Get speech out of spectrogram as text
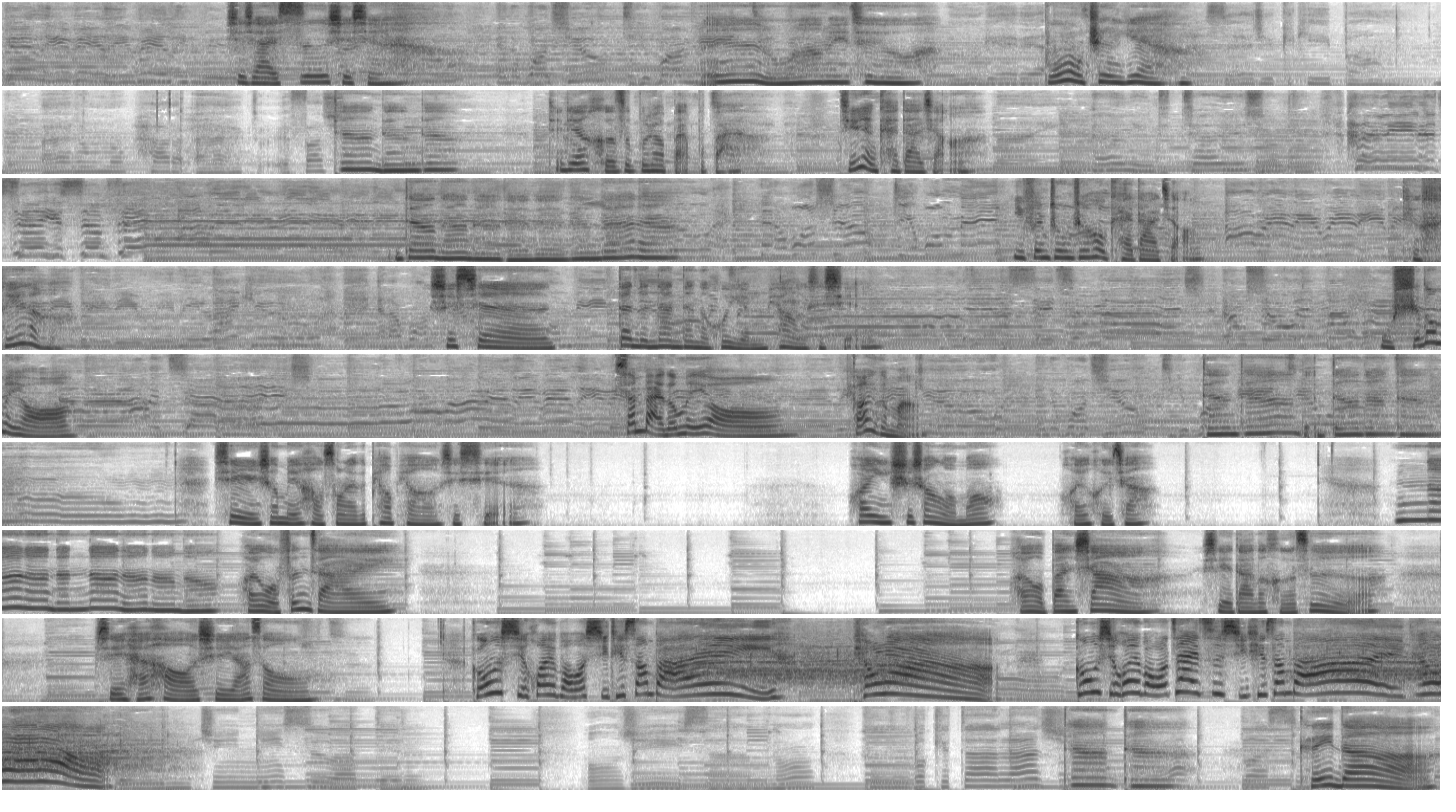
谢谢艾斯，谢谢。嗯不务正业。噔噔噔，今天盒子不知道摆不摆？几点开大奖啊？哒哒哒哒哒哒哒。一分钟之后开大奖。挺黑的，谢谢淡淡淡淡的会员票，谢谢，五十都没有，三百都没有，飘一个嘛。当当当当当当，谢谢人生美好送来的票票，谢谢，欢迎世上老猫。欢迎回家，欢迎我芬仔，欢迎我半夏，谢谢大家的盒子，谢谢还好，谢谢雅总，恭喜欢迎宝宝喜提三百，漂亮！恭喜欢迎宝宝再次喜提三百，漂亮！哒哒，可以的，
